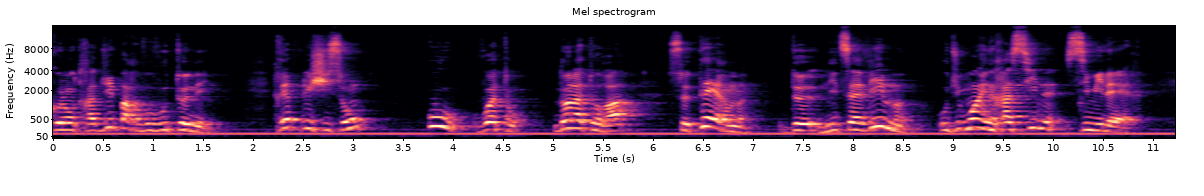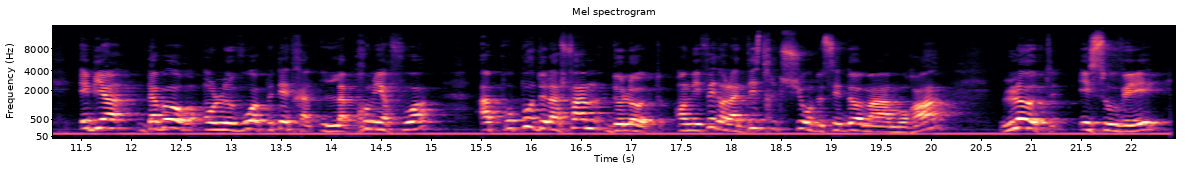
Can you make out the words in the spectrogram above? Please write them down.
que l'on traduit par vous vous tenez. Réfléchissons, où voit-on dans la Torah ce terme de nitzavim, ou du moins une racine similaire? Eh bien, d'abord, on le voit peut-être la première fois à propos de la femme de Lot. En effet, dans la destruction de Sédom à Amora, Lot est sauvé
